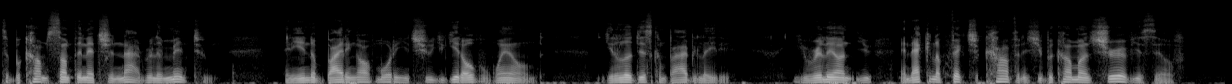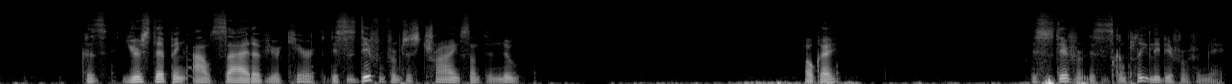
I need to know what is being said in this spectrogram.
to become something that you're not really meant to. And you end up biting off more than you chew. You get overwhelmed. You get a little discombobulated. You really un you and that can affect your confidence. You become unsure of yourself. Cause you're stepping outside of your character. This is different from just trying something new. Okay? This is different. This is completely different from that.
